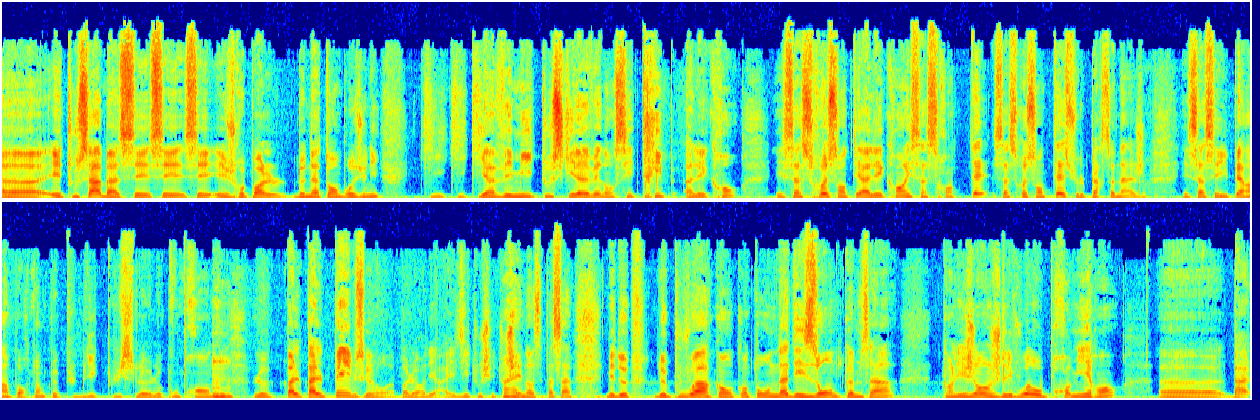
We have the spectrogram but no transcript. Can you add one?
Euh, et tout ça, bah, c'est, c'est, c'est, et je reparle de Nathan Ambrosioni. Qui, qui, qui, avait mis tout ce qu'il avait dans ses tripes à l'écran et ça se ressentait à l'écran et ça se, rentait, ça se ressentait sur le personnage et ça c'est hyper important que le public puisse le, le comprendre, mmh. le pal palper parce qu'on va pas leur dire allez-y touchez touchez ouais. non c'est pas ça mais de, de pouvoir quand, quand on a des ondes comme ça quand les gens, je les vois au premier rang, euh, bah,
